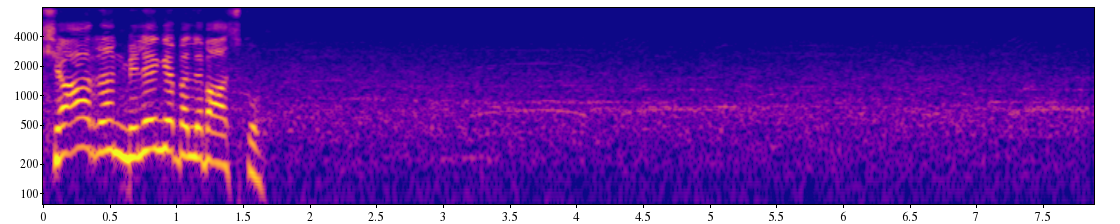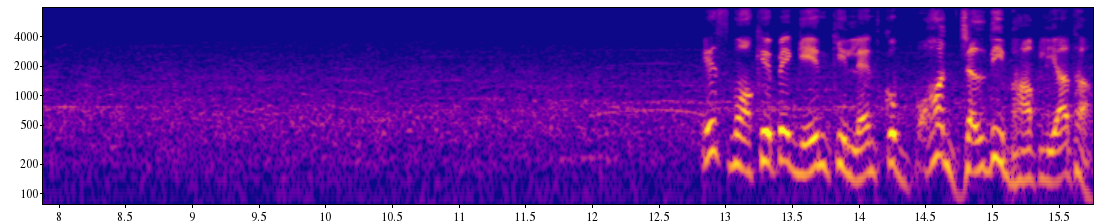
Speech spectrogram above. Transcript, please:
चार रन मिलेंगे बल्लेबाज को। इस मौके पे गेंद की लेंथ को बहुत जल्दी भांप लिया था।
